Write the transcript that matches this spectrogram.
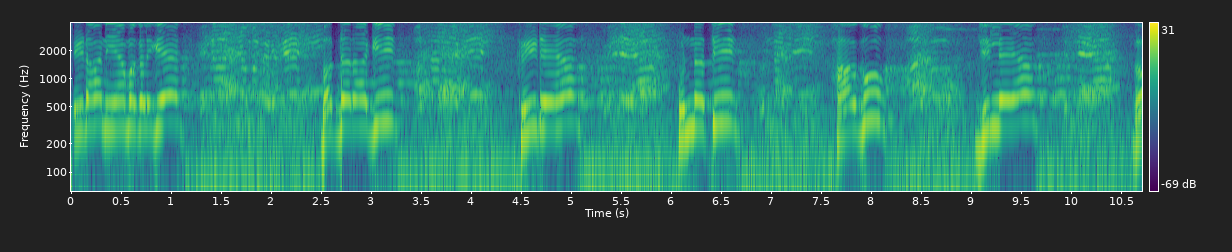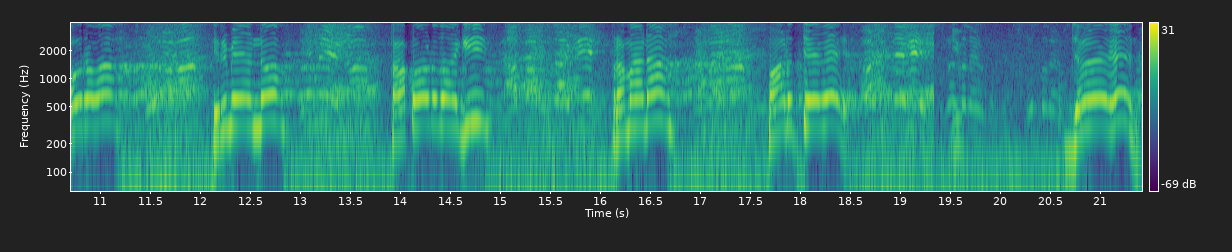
ಕ್ರೀಡಾ ನಿಯಮಗಳಿಗೆ ಬದ್ಧರಾಗಿ ಕ್ರೀಡೆಯ ಉನ್ನತಿ ಹಾಗೂ ಜಿಲ್ಲೆಯ ಗೌರವ ಹಿರಿಮೆಯನ್ನು ಕಾಪಾಡುವುದಾಗಿ ಪ್ರಮಾಣ ಮಾಡುತ್ತೇವೆ. ಜೈ ಹಿಂದ್.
